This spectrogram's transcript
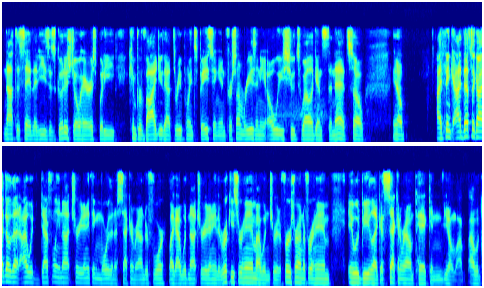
Not to say that he's as good as Joe Harris, but he can provide you that three point spacing. And for some reason, he always shoots well against the net. So, you know, I think I, that's a guy though that I would definitely not trade anything more than a second rounder for. Like I would not trade any of the rookies for him. I wouldn't trade a first rounder for him. It would be like a second round pick, and you know I, I would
